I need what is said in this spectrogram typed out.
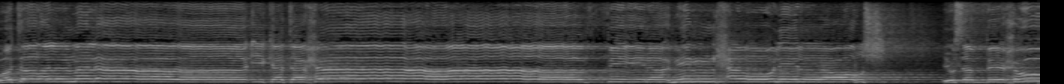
وترى الملائكة حافين من حول العرش يسبحون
